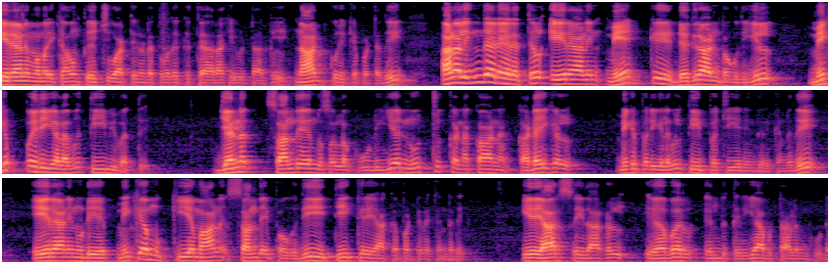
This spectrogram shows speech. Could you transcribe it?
ஈரானும் அமெரிக்காவும் பேச்சுவார்த்தை நடத்துவதற்கு தயாராகிவிட்டார்கள். நாட் குறிக்கப்பட்டது. ஆனால் இந்த நேரத்தில் ஈரானின் மேற்கு டெக்ரான் பகுதியில் மிகப்பெரிய அளவு தீ விபத்து. ஜனத் சந்தை என்று சொல்லக்கூடிய நூற்றுக்கணக்கான கடைகள் மிகப்பெரிய அளவில் தீப்பற்றி எரிந்திருக்கின்றது. ஈரானினுடைய மிக முக்கியமான சந்தை பகுதி தீக்கிரையாக்கப்பட்டிருக்கின்றது. இதை யார் செய்தார்கள்? எவர் என்று தெரியாவிட்டாலும் கூட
